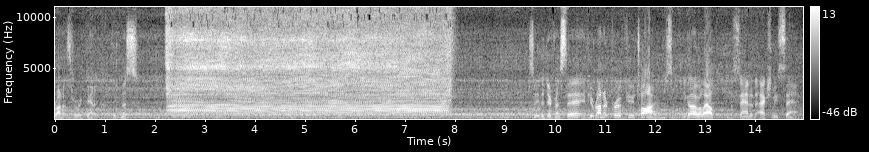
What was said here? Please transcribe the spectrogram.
Run it through again at that thickness. See the difference there? If you run it for a few times, you've got to allow the sander to actually sand.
